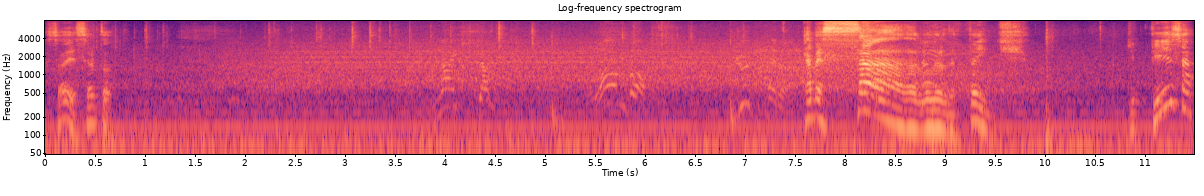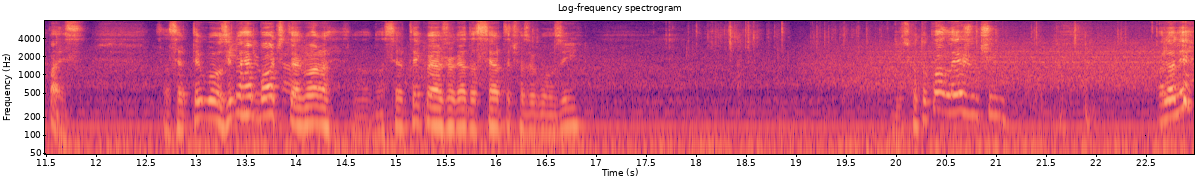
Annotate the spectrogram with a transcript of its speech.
Isso aí, acertou. Cabeçada, goleiro defende. Difícil, rapaz. Só acertei o golzinho no rebote até agora. Acertei qual é a jogada certa de fazer o golzinho. Isso que eu tô com a Alejo no time. Olha ali,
